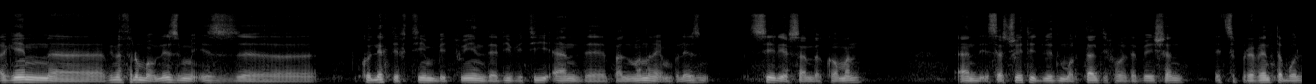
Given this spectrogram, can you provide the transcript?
Again, uh, venous thromboembolism is a collective team between the DVT and the pulmonary embolism, serious and common, and it's associated with mortality for the patient. It's preventable,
